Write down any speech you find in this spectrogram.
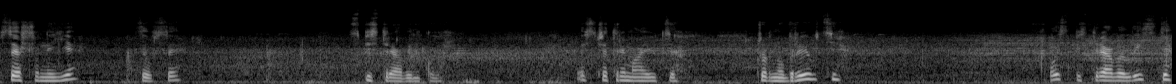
все, що не є, це все з пістрявинкою. Ось ще тримаються чорнобривці. Ось пістряве листя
